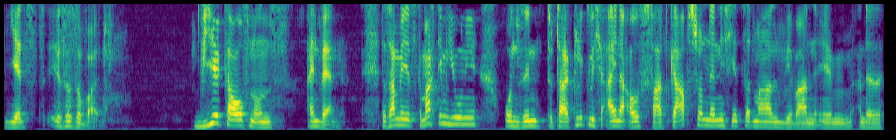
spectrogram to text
jetzt ist es soweit. Wir kaufen uns ein Van. Das haben wir jetzt gemacht im Juni und sind total glücklich. Eine Ausfahrt gab es schon, nenne ich jetzt einmal. Wir waren im, an der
